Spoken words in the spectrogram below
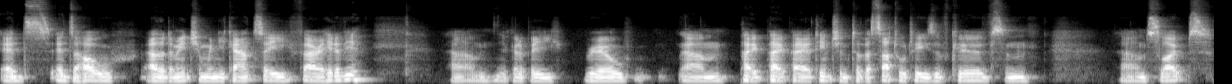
adds adds a whole other dimension when you can't see far ahead of you. Um, you've got to be real um, pay pay pay attention to the subtleties of curves and um, slopes.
